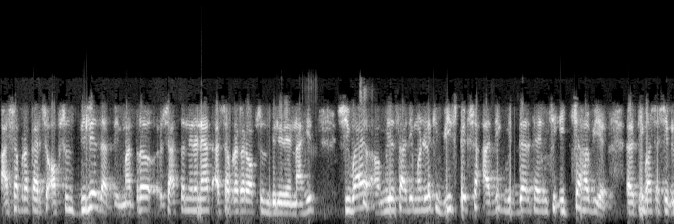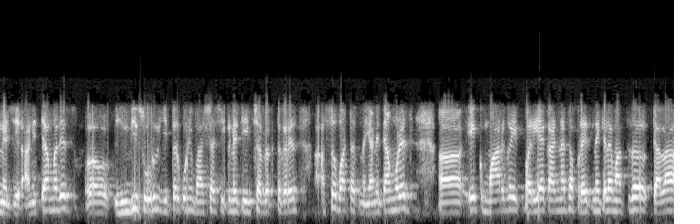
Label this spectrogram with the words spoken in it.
अशा प्रकारचे ऑप्शन्स दिले जातील. मात्र शासन निर्णयात अशा प्रकारे ऑप्शन्स दिलेले नाहीत. शिवाय शिवाय मी जसं आधी म्हटलं की वीसपेक्षा अधिक विद्यार्थ्यांची इच्छा हवी आहे ती भाषा शिकण्याची. आणि त्यामध्येच हिंदी सोडून इतर कोणी भाषा शिकण्याची इच्छा व्यक्त करेल असं वाटत नाही. आणि त्यामुळेच एक मार्ग एक पर्याय काढण्याचा प्रयत्न केला मात्र त्याला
